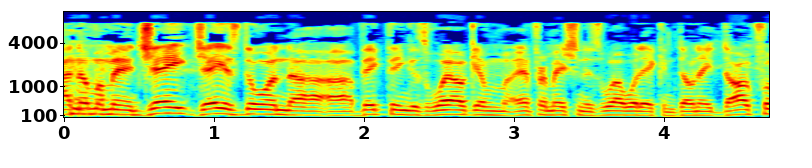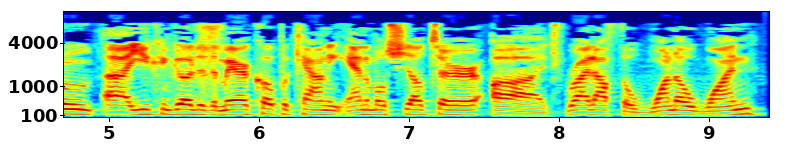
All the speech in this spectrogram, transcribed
I know my man Jay. Jay is doing uh, a big thing as well. Give them information as well where they can donate dog food. Uh, you can go to the Maricopa County Animal Shelter. Uh, it's right off the 101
